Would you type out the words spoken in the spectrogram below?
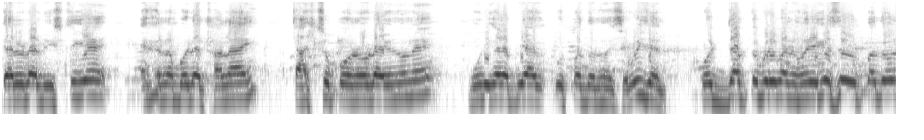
তেরোটা ডিস্ট্রিক্টে একানব্বইটা থানায় চারশো পনেরোটা ইউনিয়নে মুড়িগাড়া পেঁয়াজ উৎপাদন হয়েছে বুঝছেন পর্যাপ্ত পরিমাণে হয়ে গেছে উৎপাদন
